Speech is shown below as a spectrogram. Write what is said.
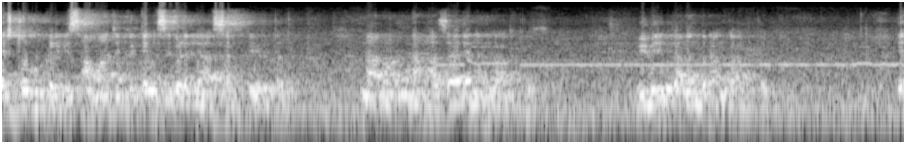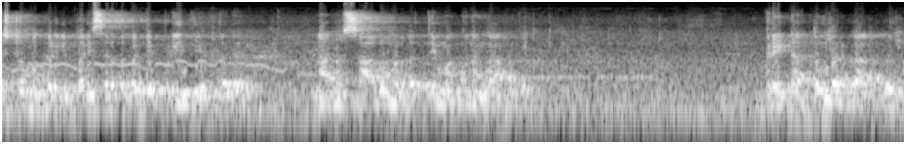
ಎಷ್ಟೋ ಮಕ್ಕಳಿಗೆ ಸಾಮಾಜಿಕ ಕೆಲಸಗಳಲ್ಲಿ ಆಸಕ್ತಿ ಇರ್ತದೆ. ನಾನು ಅಣ್ಣ ಹಜಾರೆ ನಂಗಾಗ್ತದೆ ಆಗ್ಬೇಕು ವಿವೇಕಾನಂದರ ಹಂಗಾಗ್ಬೇಕು ಎಷ್ಟೋ ಮಕ್ಕಳಿಗೆ ಪರಿಸರದ ಬಗ್ಗೆ ಪ್ರೀತಿ ಇರ್ತದೆ. ನಾನು ಸಾಲು ಮರದ ತಿಮ್ಮಕ್ಕ ನಂಗೆ ಆಗಬೇಕು ಗ್ರೇಟಾ ತುಂಬರ್ಗ್ ಆಗ್ಬೇಕು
